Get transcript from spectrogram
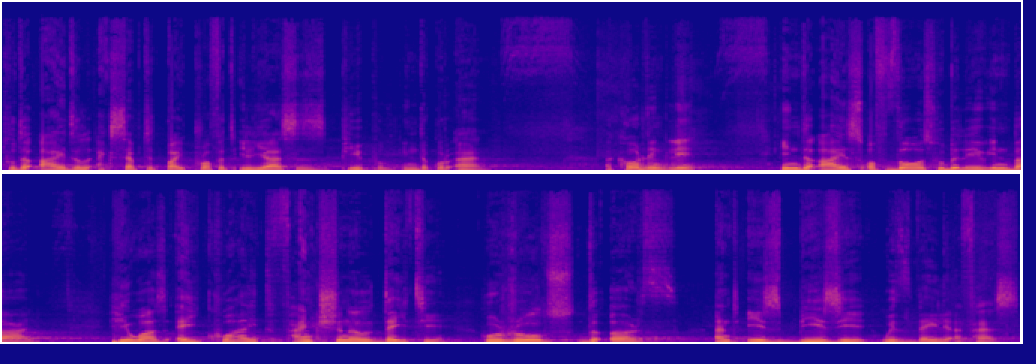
to the idol accepted by Prophet Ilyas's people in the Quran. Accordingly, in the eyes of those who believe in Baal, he was a quite functional deity who rules the earth and is busy with daily affairs.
